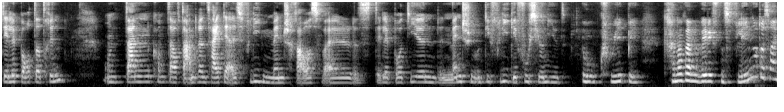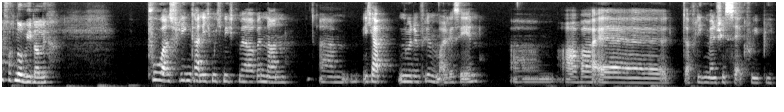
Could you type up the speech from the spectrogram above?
Teleporter drin. Und dann kommt er auf der anderen Seite als Fliegenmensch raus, weil das Teleportieren den Menschen und die Fliege fusioniert. Oh, creepy. Kann er dann wenigstens fliegen oder ist er einfach nur widerlich? Puh, ans Fliegen kann ich mich nicht mehr erinnern. Ähm, ich habe nur den Film mal gesehen. Ähm, aber äh, der Fliegenmensch ist sehr creepy.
